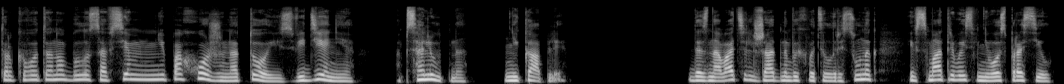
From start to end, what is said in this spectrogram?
Только вот оно было совсем не похоже на то из видения. Абсолютно. Ни капли. Дознаватель жадно выхватил рисунок и, всматриваясь в него, спросил.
